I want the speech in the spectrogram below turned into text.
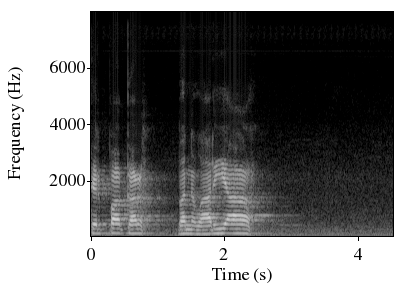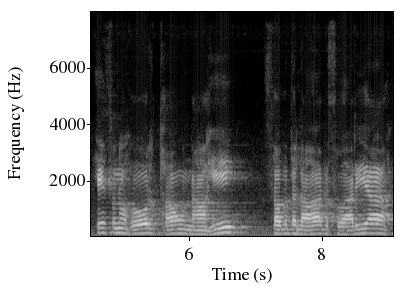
ਕਿਰਪਾ ਕਰ ਬਨਵਾਰੀਆ। ਇਸ ਨੂੰ ਹੋਰ ਥਾਉ ਨਾਹੀ, ਸ਼ਬਦ ਲਾਗ ਸਵਾਰੀਆ।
